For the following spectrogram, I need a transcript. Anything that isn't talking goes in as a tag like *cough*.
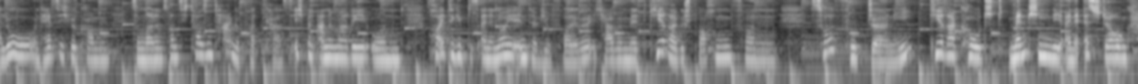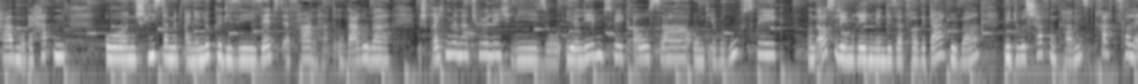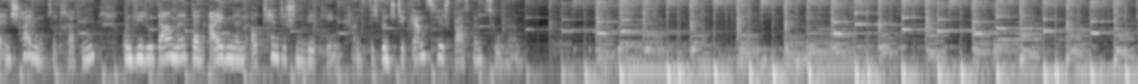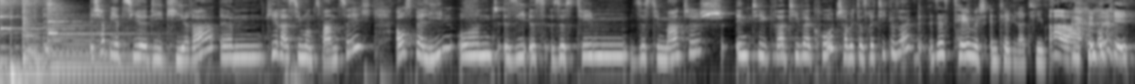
Hallo und herzlich willkommen zum 29.000 Tage Podcast. Ich bin Annemarie und heute gibt es eine neue Interviewfolge. Ich habe mit Kira gesprochen von Soul Food Journey. Kira coacht Menschen, die eine Essstörung haben oder hatten und schließt damit eine Lücke, die sie selbst erfahren hat. Und darüber sprechen wir natürlich, wie so ihr Lebensweg aussah und ihr Berufsweg. Und außerdem reden wir in dieser Folge darüber, wie du es schaffen kannst, kraftvolle Entscheidungen zu treffen und wie du damit deinen eigenen authentischen Weg gehen kannst. Ich wünsche dir ganz viel Spaß beim Zuhören. Ich habe jetzt hier die Kira. Ähm, Kira ist 27 aus Berlin und sie ist System, systematisch integrativer Coach. Habe ich das richtig gesagt? Systemisch integrativ. Ah, okay.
